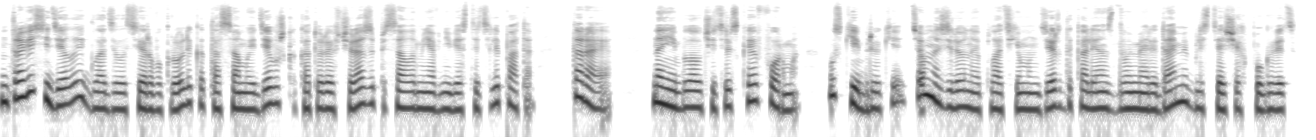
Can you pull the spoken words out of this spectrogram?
На траве сидела и гладила серого кролика та самая девушка, которая вчера записала меня в невесты телепата. Вторая. На ней была учительская форма — Узкие брюки, темно-зеленое платье-мундир до колен с двумя рядами блестящих пуговиц.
